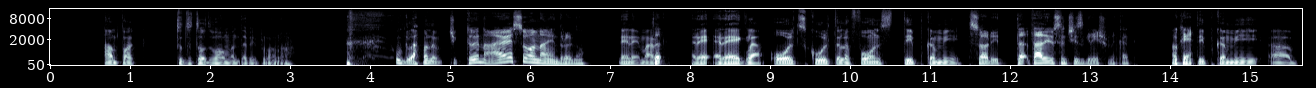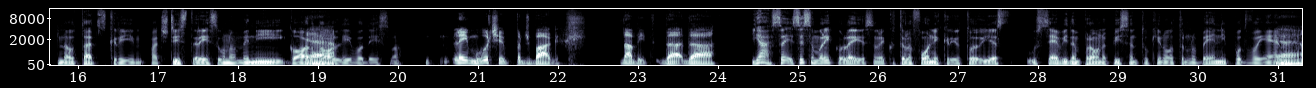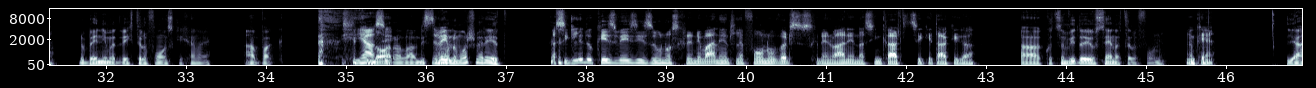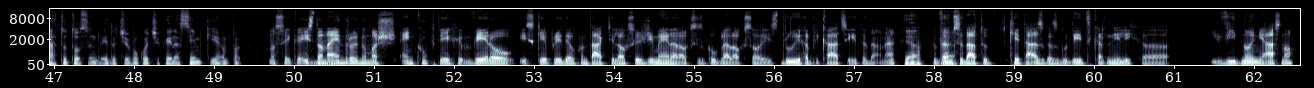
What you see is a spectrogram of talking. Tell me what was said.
Ampak tudi to dvomim, da bi bilo. No. v glavnem, Če to je na iOS-u ali na Androidu? ne, ne, mar, Ta- re, regla, old school telefon s tipkami, Sorry, ta, ta del sem čist grešil nekako. Ok, tipkami, uh, no touchscreen, pač čist res uno, meni, gor, Ja. dol, levo, desno. lej, mogoče pač bug. Zna biti, da, da Ja, sej, sej sem rekel, lej, jaz sem rekel, telefon je kriv. To, jaz vse vidim prav napisan tukaj noter, noben ni podvojen, ja, ja. noben ima dveh telefonskih. Ampak, ja si, noro, no, nisem, ne vem. ne moš verjeti. a si gledal, kaj zvezi z uno shranjevanjem telefonov versus shranjevanje na SIM kartici, kaj takega. Uh, kot sem videl, je vse na telefonu. Ok. Ja, tudi to sem gledal, če mogoče kaj na simki, ampak No, se, kaj isto Mhm. na Androidu imaš en kup teh verov, iz kje pridejo kontakti, lahko so iz Gmaila, lahko so iz Google, lahko so iz drugih aplikacij itd. ne. ja. Tudi tam ja. se da tudi kaj tazga zgoditi, kar ni lih uh, vidno in jasno.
